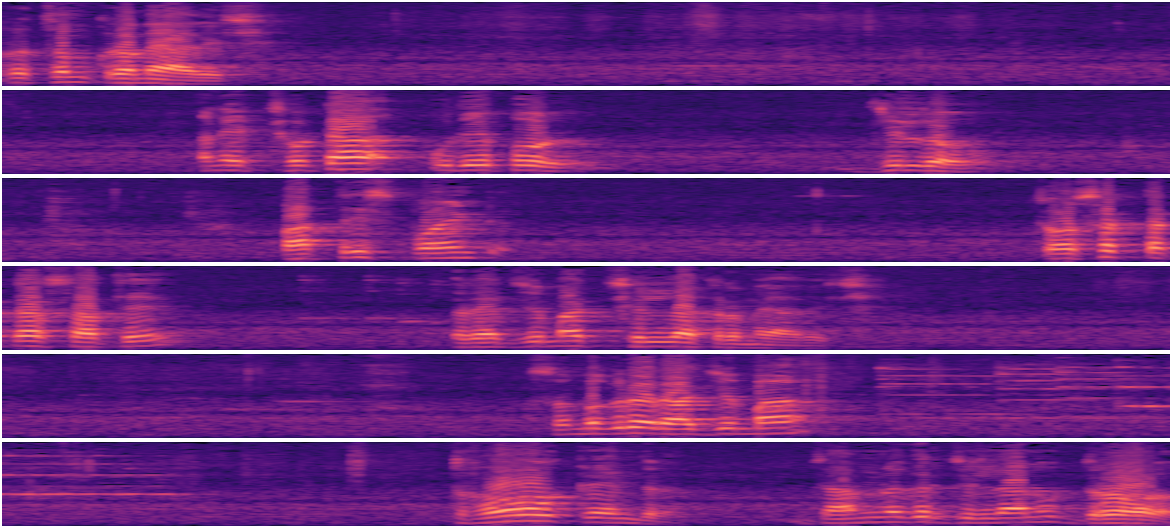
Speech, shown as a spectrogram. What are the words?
પ્રથમ ક્રમે આવે છે. અને છોટા ઉદેપુર જિલ્લો પાંત્રીસ પોઈન્ટ ચોસઠ ટકા સાથે રાજ્યમાં છેલ્લા ક્રમે આવે છે. સમગ્ર રાજ્યમાં ધ્રોળ કેન્દ્ર, જામનગર જિલ્લાનું ધ્રોળ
